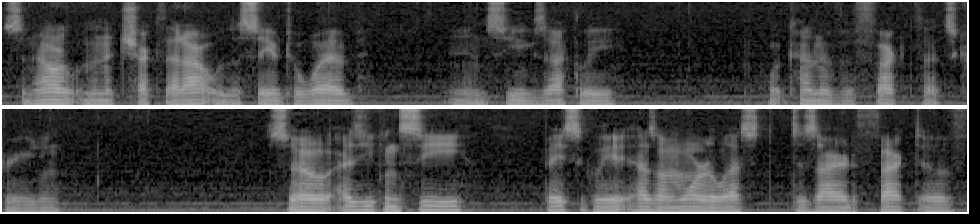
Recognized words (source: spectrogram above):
so now I'm going to check that out with a save to web and see exactly what kind of effect that's creating. So as you can see basically it has a more or less desired effect of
